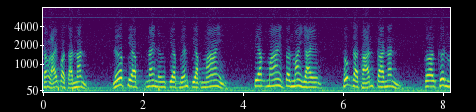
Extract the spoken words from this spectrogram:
ทั้งหลายก็สันนั้นเหลือเปียบในหนึ่งเปียบเหมือนเปียกไม้ เปียกไม้ต้นไม้ใหญ่ ทุกสถานการนั้นเกิดขึ้นใ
